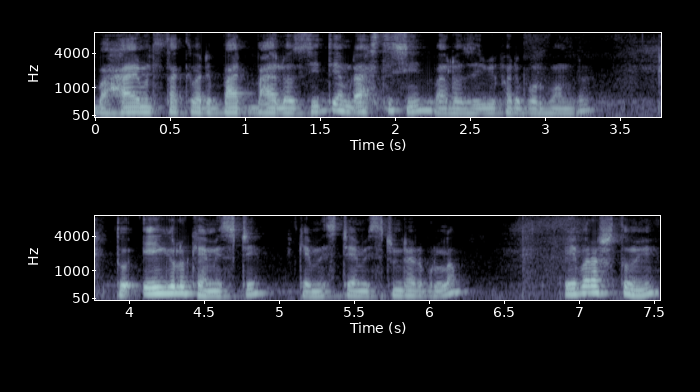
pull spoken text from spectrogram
বা হায়ের মধ্যে থাকতে পারে বাট বায়োলজিতে আমরা আসতেছি। বায়োলজির ব্যাপারে বলব আমরা। তো এইগুলো কেমিস্ট্রি কেমিস্ট্রি আমি স্ট্যান্ডার্ড বললাম। এবার আসো তুমি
